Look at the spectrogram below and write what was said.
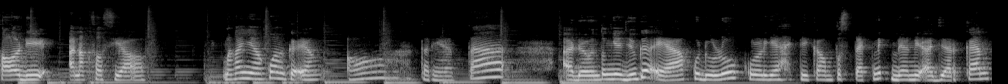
kalau di anak sosial. Makanya aku agak yang, oh ternyata ada untungnya juga ya. Aku dulu kuliah di kampus teknik dan diajarkan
